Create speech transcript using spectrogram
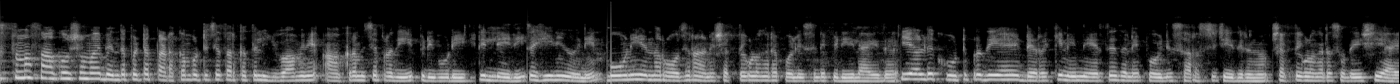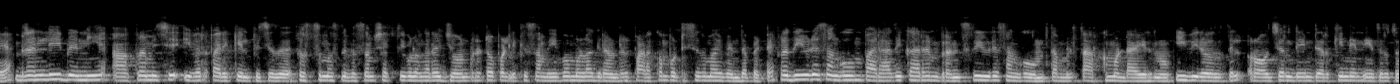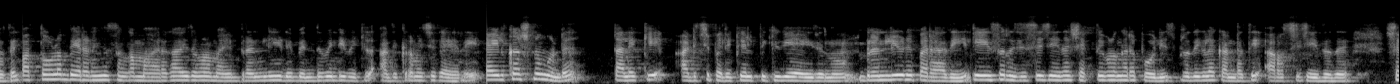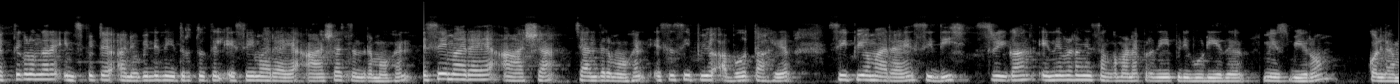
Christmas ആഘോഷവുമായി ബന്ധപ്പെട്ട പടക്കം പൊട്ടിച്ച തർക്കത്തിൽ യുവാവിനെ ആക്രമിച്ച പ്രതിയെ പിടികൂടി. തില്ലേരി യൂണിയൻ ബോണി എന്ന റോജറാണ് ശക്തികുളങ്ങര പോലീസിന്റെ പിടിയിലായത്. ഇയാളുടെ കൂട്ടുപ്രതിയായ ഡെറക്കിനെ നേരത്തെ തന്നെ പോലീസ് അറസ്റ്റ് ചെയ്തിരുന്നു. ശക്തികുളങ്ങര സ്വദേശിയായ ബ്രൻലി ബെന്നിയെ ആക്രമിച്ച് ഇവർ പരിക്കേൽപ്പിച്ചത്. ക്രിസ്തുമസ് ദിവസം ശക്തികുളങ്ങര ജോൺ ബ്രിട്ടോ പള്ളിക്ക് സമീപമുള്ള ഗ്രൗണ്ടിൽ പടക്കം പൊട്ടിച്ചതുമായി ബന്ധപ്പെട്ട് പ്രതിയുടെ സംഘവും പരാതിക്കാരൻ ബ്രൻസ്ലിയുടെ സംഘവും തമ്മിൽ തർക്കമുണ്ടായിരുന്നു. ഈ വിരോധത്തിൽ റോജറിന്റെയും ഡെറക്കിന്റെയും നേതൃത്വത്തിൽ പത്തോളം പേരടങ്ങിയ സംഘം മാരകായുധങ്ങളുമായി ബ്രൺലിയുടെ ബന്ധുവിന്റെ വീട്ടിൽ അതിക്രമിച്ചു കയറി അയൽക്കഷ്ണം കൊണ്ട് തലയ്ക്ക് അടിച്ച് പരിക്കേൽപ്പിക്കുകയായിരുന്നു. ബ്രൺലിയുടെ പരാതിയിൽ കേസ് രജിസ്റ്റർ ചെയ്ത ശക്തികുളങ്ങര പോലീസ് പ്രതികളെ കണ്ടെത്തി അറസ്റ്റ് ചെയ്തത്. ശക്തികുളങ്ങര ഇൻസ്പെക്ടർ അനൂപിന്റെ നേതൃത്വത്തിൽ എസ് ഐമാരായ ആശ ചന്ദ്രമോഹൻ എസ് ഐമാരായ Asha Chandramohan S C P O Abu Thahir C P ഒമാരായ Sidheesh Sreekanth എന്നിവരടങ്ങിയ സംഘമാണ് പ്രതിയെ പിടികൂടിയത്. News bureau Kollam.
